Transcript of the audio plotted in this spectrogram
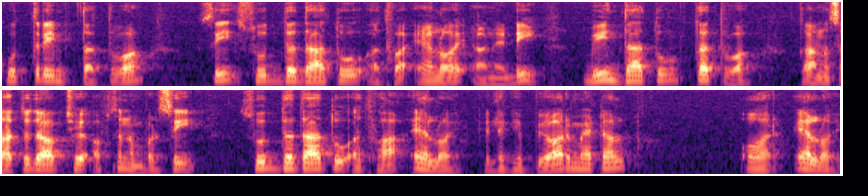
કૃત્રિમ તત્વ સી શુદ્ધ ધાતુ અથવા એલોય અને ડી બિન ધાતુ તત્વ. તો આનો સાચો જવાબ છે ઓપ્શન નંબર સી શુદ્ધ ધાતુ અથવા એલોય, એટલે કે પ્યોર મેટલ ઓર એલોય.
